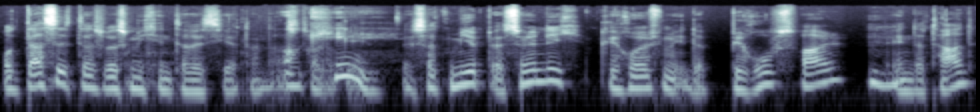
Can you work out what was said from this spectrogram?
und das ist das, was mich interessiert an der Astrologie. Okay. Es hat mir persönlich geholfen in der Berufswahl, in der Tat.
